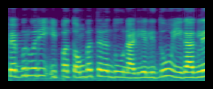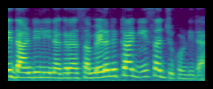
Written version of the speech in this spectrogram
ಫೆಬ್ರವರಿ ಇಪ್ಪತ್ತೊಂಬತ್ತರಂದು ನಡೆಯಲಿದ್ದು ಈಗಾಗಲೇ ದಾಂಡೇಲಿ ನಗರ ಸಮ್ಮೇಳನಕ್ಕಾಗಿ ಸಜ್ಜುಗೊಂಡಿದೆ.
